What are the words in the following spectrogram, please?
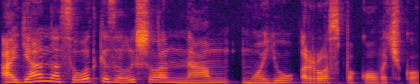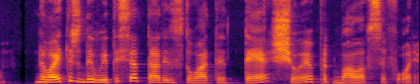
А я на солодке залишила нам мою розпаковочку. Давайте ж дивитися та тестувати те, що я придбала в Sephora.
